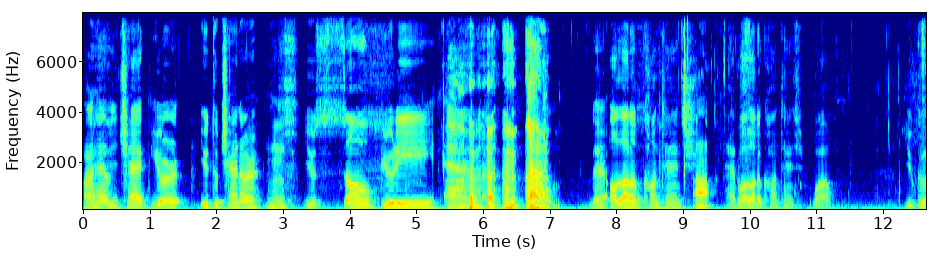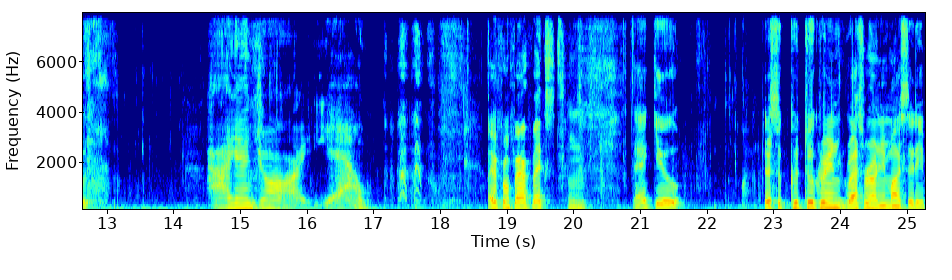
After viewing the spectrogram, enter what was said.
I have checked your YouTube channel. Hmm. You're so beauty and um, there are a lot of content. Ah. Have a lot of content. Wow. You good? I enjoy. Yeah. Are you from Fairfax? Thank you. There's a two Korean restaurant in my city,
